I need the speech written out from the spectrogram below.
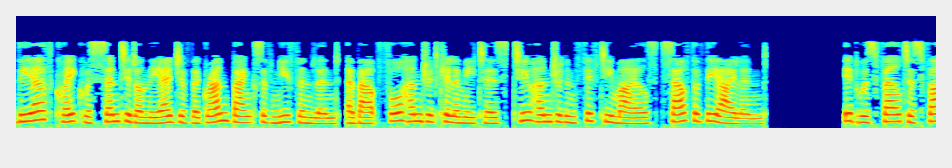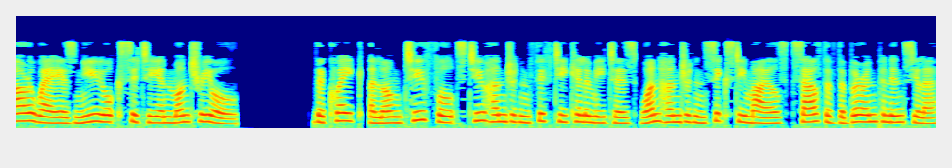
The earthquake was centered on the edge of the Grand Banks of Newfoundland, about 400 kilometers (250 miles) south of the island. It was felt as far away as New York City and Montreal. The quake, along two faults 250 kilometers (160 miles) south of the Burin Peninsula,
